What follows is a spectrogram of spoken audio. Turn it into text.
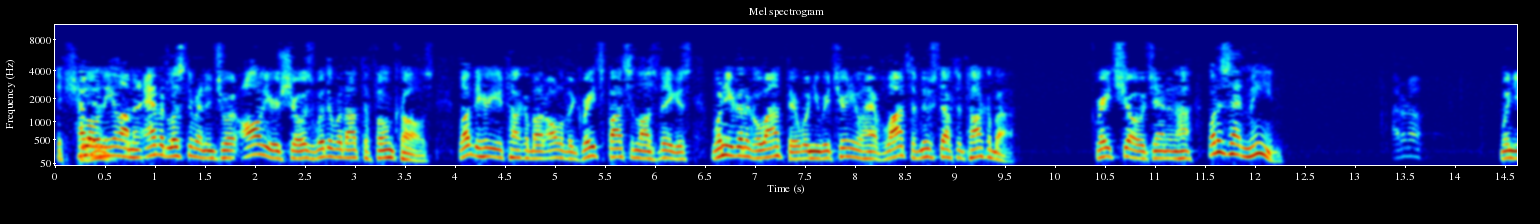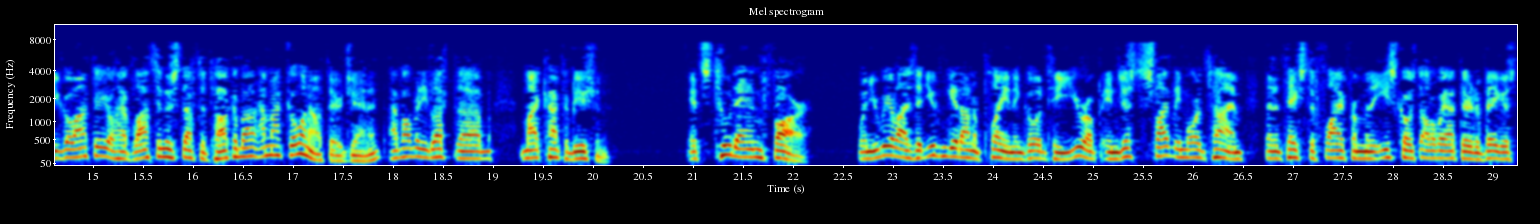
Hello, is. Neil. I'm an avid listener and enjoy all your shows with or without the phone calls. Love to hear you talk about all of the great spots in Las Vegas. When are you going to go out there? When you return, you'll have lots of new stuff to talk about. Great show, Janet. Huh? What does that mean? I don't know. When you go out there, you'll have lots of new stuff to talk about. I'm not going out there, Janet. I've already left um, my contribution. It's too damn far. When you realize that you can get on a plane and go to Europe in just slightly more time than it takes to fly from the East Coast all the way out there to Vegas,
